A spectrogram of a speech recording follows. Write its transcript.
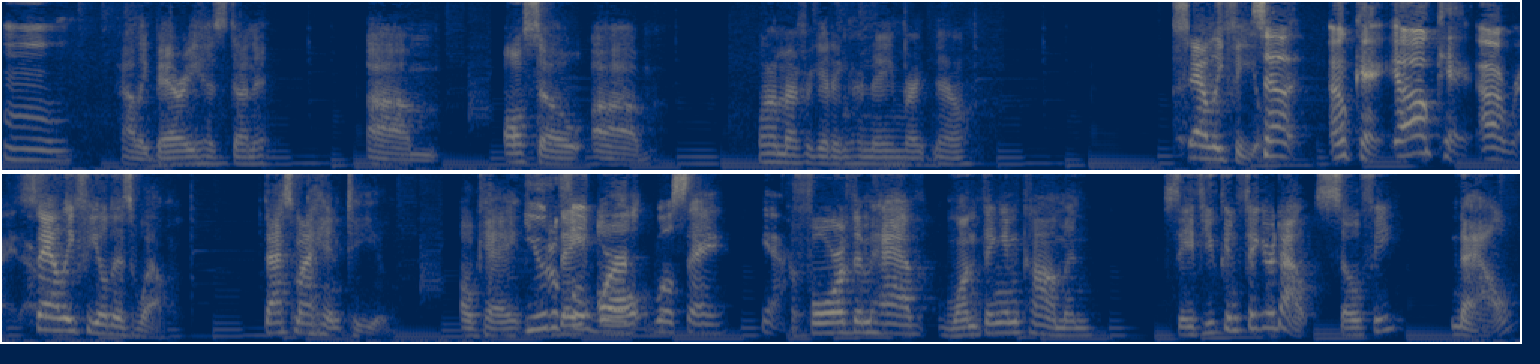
Mm. Halle Berry has done it. Um, also, um, why am I forgetting her name right now? Sally Field. So okay, okay, all right. all right. Sally Field as well. That's my hint to you. Okay. Beautiful They work, all- we'll say. Yeah. the four of them have one thing in common. See if you can figure it out. Sophie, Nell,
